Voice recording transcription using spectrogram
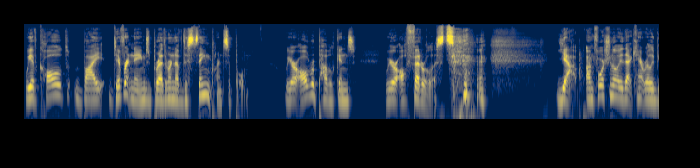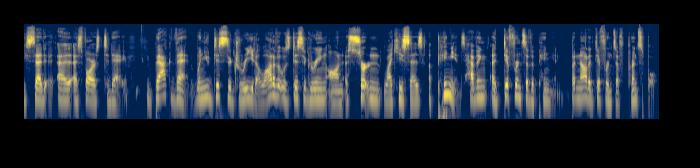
We have called by different names brethren of the same principle. We are all Republicans. We are all Federalists. yeah, unfortunately, that can't really be said uh, as far as today. Back then, when you disagreed, a lot of it was disagreeing on a certain, like he says, opinions, having a difference of opinion, but not a difference of principle.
